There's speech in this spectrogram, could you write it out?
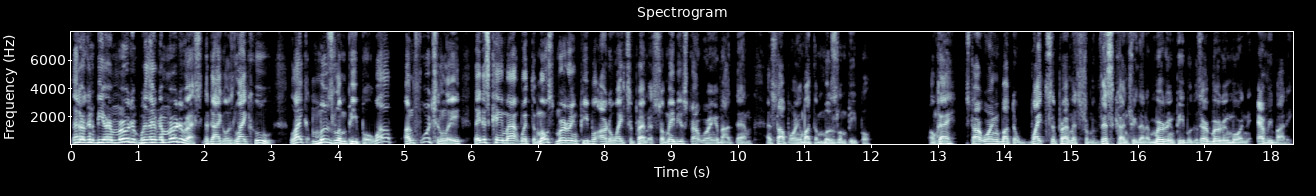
that are going to be our murder, they're going to murder us. The guy goes, like who? Like Muslim people. Well, unfortunately, they just came out with the most murdering people are the white supremacists. So maybe you start worrying about them and stop worrying about the Muslim people. Okay? Start worrying about the white supremacists from this country that are murdering people because they're murdering more than everybody.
